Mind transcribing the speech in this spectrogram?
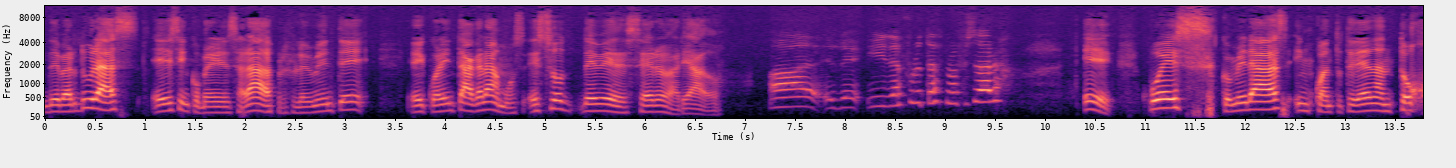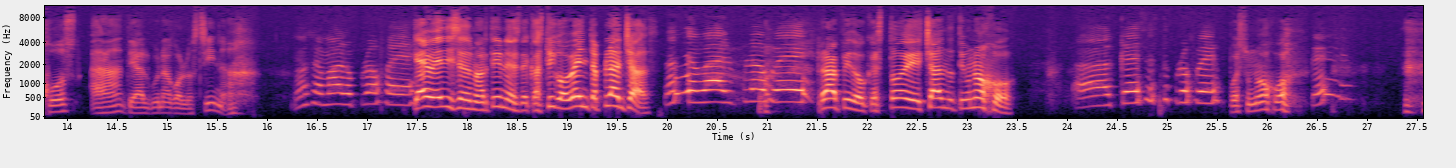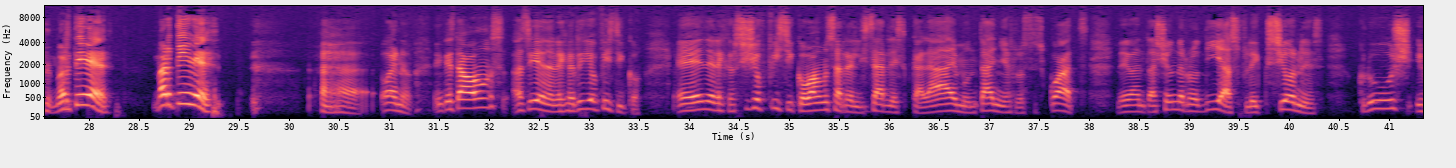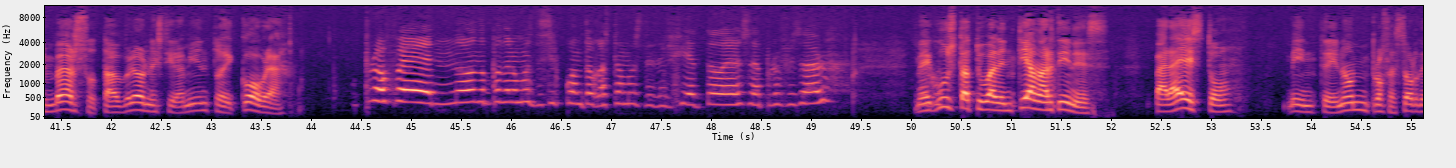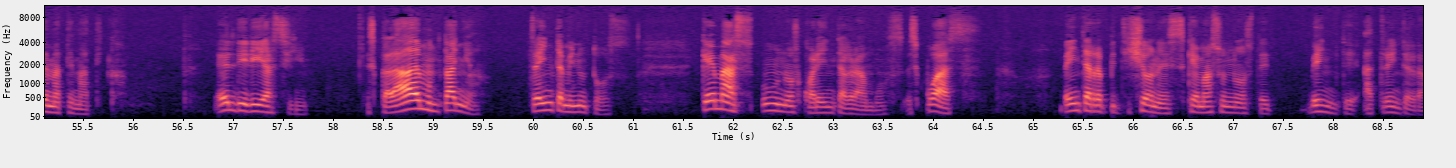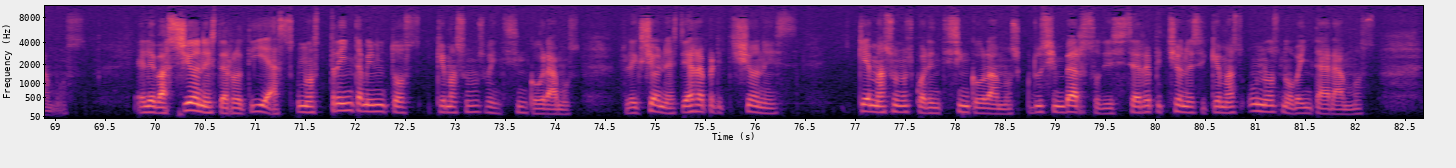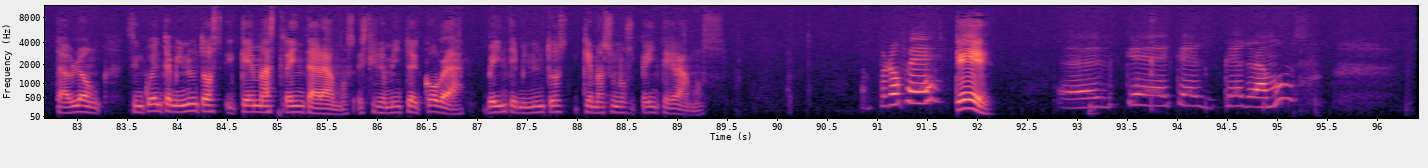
De verduras es en comer ensaladas, preferiblemente eh, 40 gramos. Eso debe de ser variado. Ah, de- ¿Y de frutas, profesor? Eh, pues comerás en cuanto te den antojos ah, de alguna golosina. No sea malo, profe. ¿Qué me dices, Martínez? De castigo 20 planchas. No sea mal, profe. Rápido, que estoy echándote un ojo. Ah, ¿Qué es esto, profe? Pues un ojo. ¿Qué? Martínez, Martínez. Bueno, ¿en qué estábamos? Así, en el ejercicio físico. En el ejercicio físico vamos a realizar la escalada de montañas, los squats, levantación de rodillas, flexiones, crush inverso, tablón, estiramiento de cobra. Profe, ¿no, no podremos decir cuánto gastamos de energía todo eso, profesor? Me gusta tu valentía, Martínez. Para esto me entrenó mi profesor de matemática. Él diría así, escalada de montaña, 30 minutos. Quemas unos 40 gramos. Squash, 20 repeticiones, quemas unos de 20 a 30 gramos. Elevaciones de rodillas, unos 30 minutos, quemas unos 25 gramos. Flexiones, 10 repeticiones, quemas unos 45 gramos. Cruz inverso, 16 repeticiones. Y quemas unos 90 gramos. Tablón, 50 minutos. Y quemas 30 gramos. Estiramiento de cobra, 20 minutos. Y quemas unos 20 gramos. Profe, ¿Qué? eh, ¿qué, qué, ¿qué gramos?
